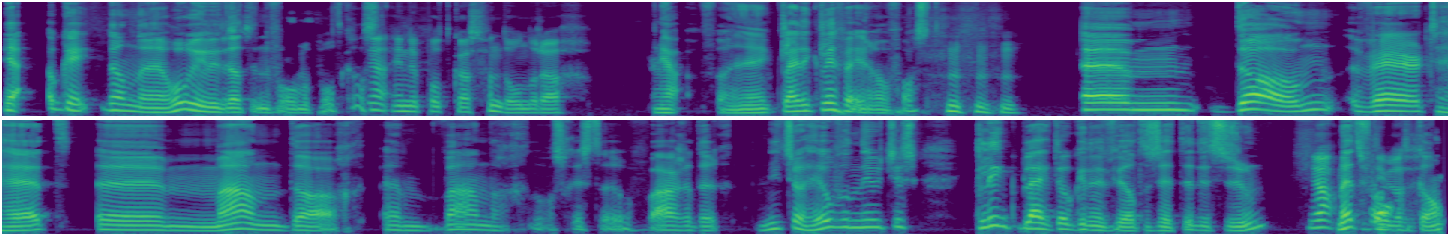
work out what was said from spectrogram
Ja, oké. Okay, dan uh, horen jullie dat in de volgende podcast. Ja, in de podcast van donderdag. Ja, van een kleine cliffhanger alvast. um, dan werd het maandag. En maandag, dat was gisteren, waren er niet zo heel veel nieuwtjes. Klink blijkt ook in het wild te zitten dit seizoen. Ja, met verhoogde kans.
